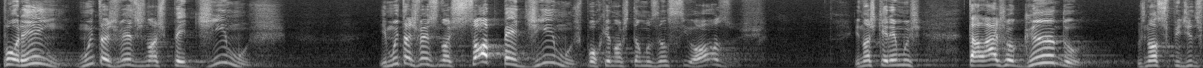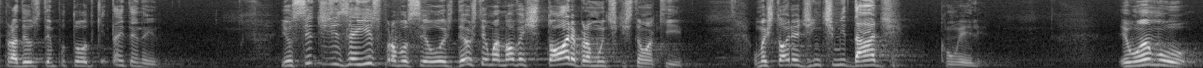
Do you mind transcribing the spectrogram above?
Porém, muitas vezes nós pedimos E muitas vezes nós só pedimos porque nós estamos ansiosos. E nós queremos estar tá lá jogando os nossos pedidos para Deus o tempo todo. Quem está entendendo? E eu sinto dizer isso para você hoje. Deus tem uma nova história para muitos que estão aqui. Uma história de intimidade com Ele. Eu amo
